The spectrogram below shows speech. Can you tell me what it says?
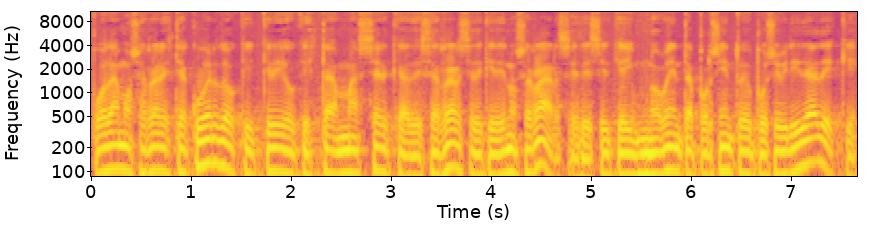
podamos cerrar este acuerdo que creo que está más cerca de cerrarse de que de no cerrarse, es decir, que hay un 90% de posibilidades que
